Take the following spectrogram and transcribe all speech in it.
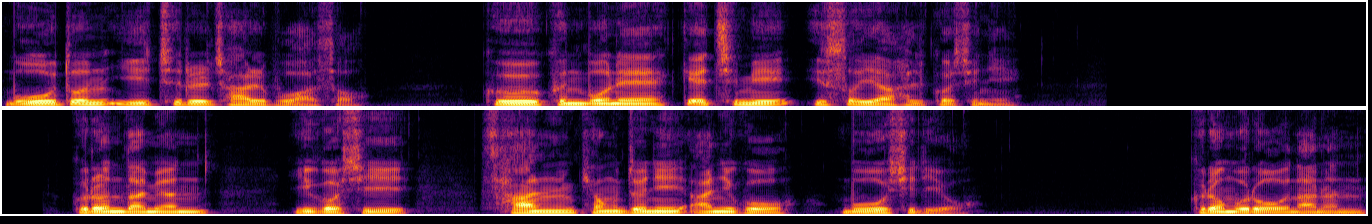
모든 이치를 잘 보아서 그 근본에 깨침이 있어야 할 것이니 그런다면 이것이 산 경전이 아니고 무엇이리요? 그러므로 나는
